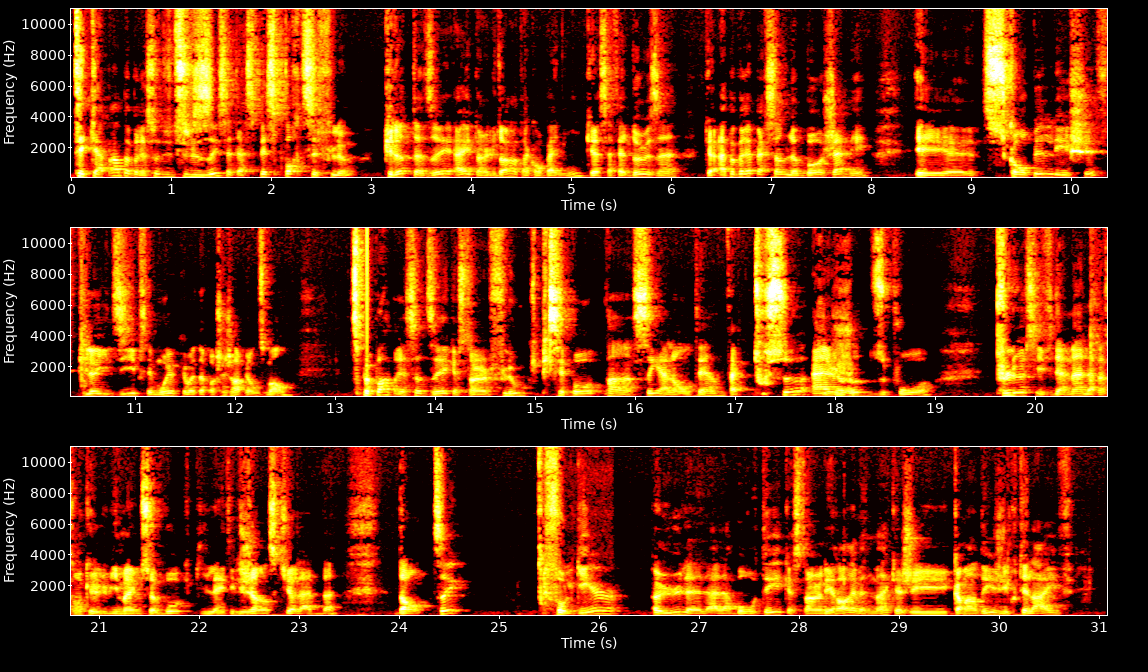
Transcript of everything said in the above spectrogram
t'es capable à peu près ça d'utiliser cet aspect sportif-là. Puis là, de te dire, hey, t'as un lutteur dans ta compagnie, que ça fait deux ans, qu'à peu près personne ne le bat jamais. Et euh, tu compiles les chiffres, puis là, il dit c'est moi qui vais être le prochain champion du monde. Tu peux pas après ça dire que c'est un flou puis que c'est pas pensé à long terme. Fait que tout ça ajoute du poids, plus évidemment la façon que lui-même se book puis l'intelligence qu'il a là-dedans. Donc, tu sais, Full Gear a eu la, beauté que c'est un des rares événements que j'ai commandé, j'ai écouté live,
